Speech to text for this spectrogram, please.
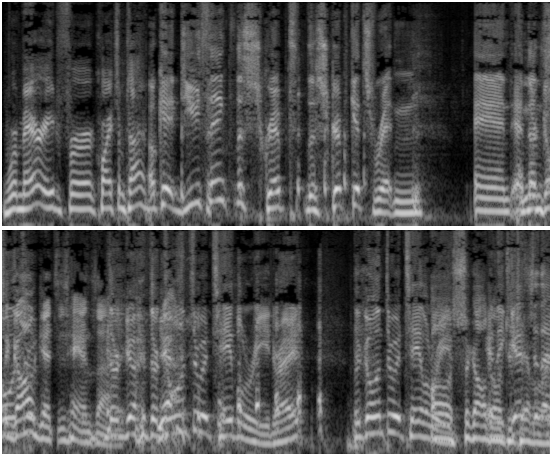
were married for quite some time. Okay, do you think the script the script gets written and and, And then they're Seagal through- gets his hands on They're it. go, they're Yeah. going through a table read, right? They're going through a table Oh, read. Seagal and don't it do gets to table that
